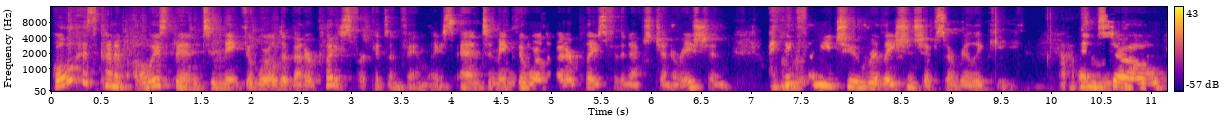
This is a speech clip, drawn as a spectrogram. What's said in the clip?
goal has kind of always been to make the world a better place for kids and families and to make the world a better place for the next generation. I think mm-hmm. for me too relationships are really key. Absolutely. and so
